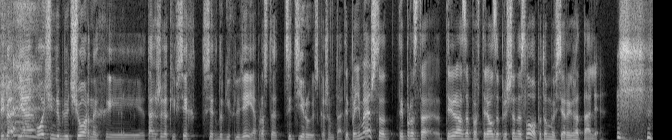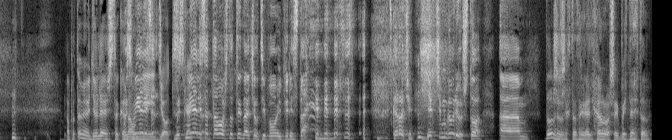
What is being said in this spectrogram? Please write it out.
Ребят, я очень люблю черных, и так же, как и всех, всех других людей, я просто цитирую, скажем так. Ты понимаешь, что ты просто три раза повторял запрещенное слово, а потом мы все рыготали. А потом я удивляюсь, что Мы канал не смеялись, идет. мы смеялись как-то. от того, что ты начал, типа, ой, перестань. Короче, я к чему говорю, что эм, Должен же кто-то хороший быть на этом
